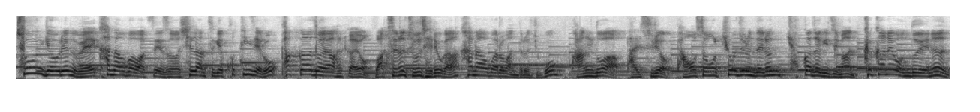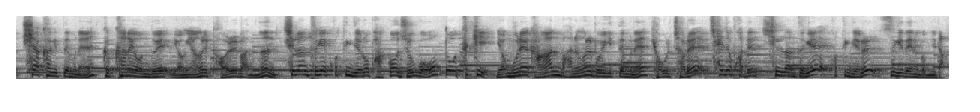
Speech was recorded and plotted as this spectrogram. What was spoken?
추운 겨울엔 왜 카나우바 왁스에서 실란트계 코팅제로 바꿔줘야 할까요? 왁스는 주 재료가 카나우바로 만들어지고 광도와 발수력, 방어성을 키워주는 데는 효과적이지만 극한의 온도에는 취약하기 때문에 극한의 온도에 영향을 덜 받는 실란트계 코팅제로 바꿔주고 또 특히 염분에 강한 반응을 보이기 때문에 겨울철에 최적화된 실란트계 코팅제를 쓰게 되는 겁니다.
